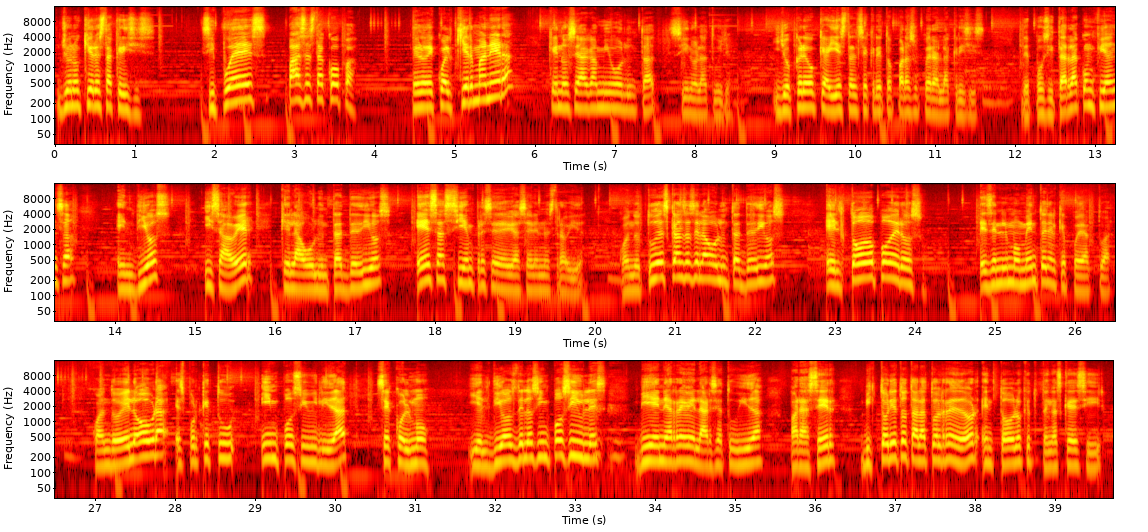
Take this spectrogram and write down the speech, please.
yo no quiero esta crisis. Si puedes, pasa esta copa. Pero de cualquier manera, que no se haga mi voluntad, sino la tuya. Y yo creo que ahí está el secreto para superar la crisis. Depositar la confianza en Dios y saber que la voluntad de Dios, esa siempre se debe hacer en nuestra vida. Cuando tú descansas en la voluntad de Dios, el Todopoderoso es en el momento en el que puede actuar. Cuando Él obra es porque tu imposibilidad se colmó y el Dios de los imposibles viene a revelarse a tu vida para hacer victoria total a tu alrededor en todo lo que tú tengas que decidir.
